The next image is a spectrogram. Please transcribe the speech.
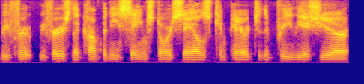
refer- refers to the company's same store sales compared to the previous year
